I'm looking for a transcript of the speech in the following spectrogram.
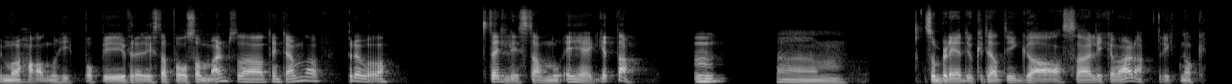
Vi må jo ha noe hiphop i Fredrikstad på sommeren, så da tenkte jeg men da prøve å stelle i stand noe eget, da. Mm. Um, så ble det jo ikke til at de ga seg likevel, da, riktignok.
